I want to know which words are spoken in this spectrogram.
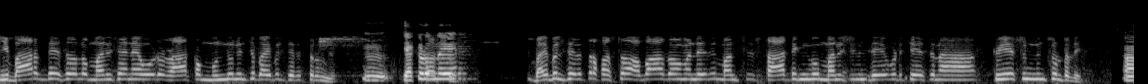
ఈ భారతదేశంలో మనిషి అనేవాడు రాక ముందు నుంచి బైబిల్ చరిత్ర ఉంది. ఉమ్, ఎక్కడుంది? బైబిల్ చరిత్ర ఫస్ట్ అబాధం అనేది మనిషి స్టార్టింగ్ మనిషిని దేవుడు చేసిన క్రియేషన్ నుంచి ఉంటది. ఆ,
